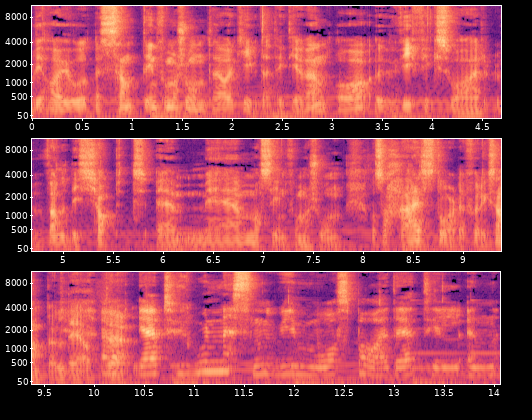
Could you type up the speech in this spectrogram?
Vi har jo sendt informasjonen til arkivdetektiven, og vi fikk svar veldig kjapt eh, med masse informasjon. Altså her står det f.eks. det at eh, jeg tror nesten vi må spare det til en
